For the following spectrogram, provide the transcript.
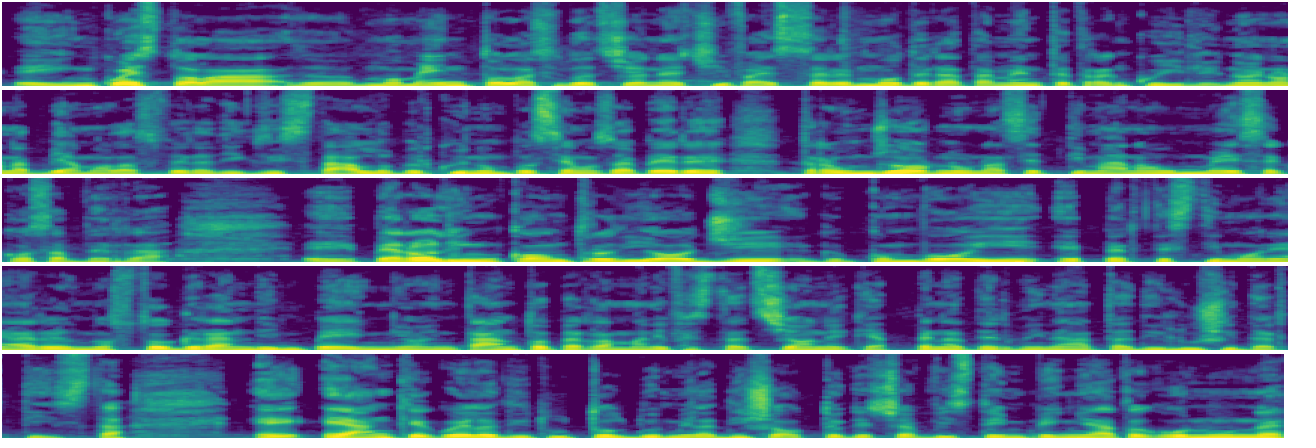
E in questo la, eh, momento la situazione ci fa essere moderatamente tranquilli. Noi non abbiamo la sfera di cristallo per cui non possiamo sapere tra un giorno, una settimana un mese cosa avverrà. Eh, però l'incontro di oggi con voi è per testimoniare il nostro grande impegno intanto per la manifestazione che è appena terminata di Luci d'Artista e e anche quella di tutto il 2018 che ci ha visto impegnato con un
